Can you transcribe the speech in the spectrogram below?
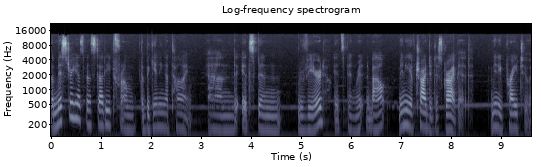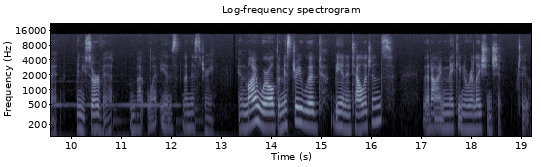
The mystery has been studied from the beginning of time, and it's been revered, it's been written about. Many have tried to describe it, many pray to it, many serve it. But what is the mystery? In my world, the mystery would be an intelligence that I'm making a relationship to.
